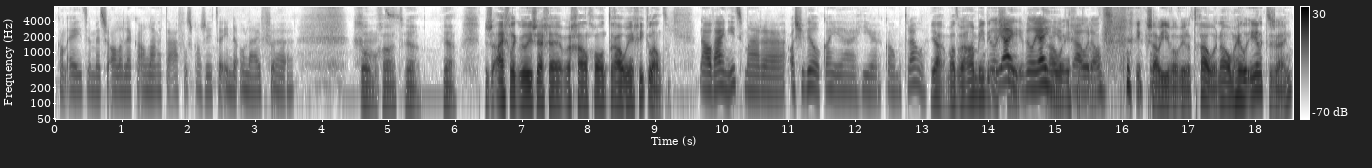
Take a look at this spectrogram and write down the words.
kan eten. Met z'n allen lekker aan lange tafels kan zitten in de olijf. Uh, gaat, ja. ja. Dus eigenlijk wil je zeggen, we gaan gewoon trouwen in Griekenland. Nou, wij niet, maar uh, als je wil, kan je hier komen trouwen. Ja, wat we aanbieden wil is... Jij, wil jij hier trouwen dan? Ik zou hier wel willen trouwen. Nou, om heel eerlijk te zijn,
